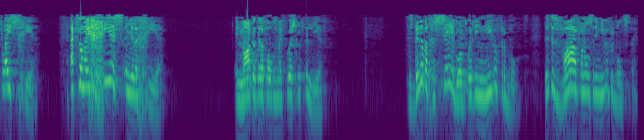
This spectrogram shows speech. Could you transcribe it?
vleis gee. Ek sal my gees in julle gee en maak dat julle volgens my voorskrifte leef. Dis dinge wat gesê word oor die nuwe verbond. Dit is waar van ons in die nuwe verbond staan.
